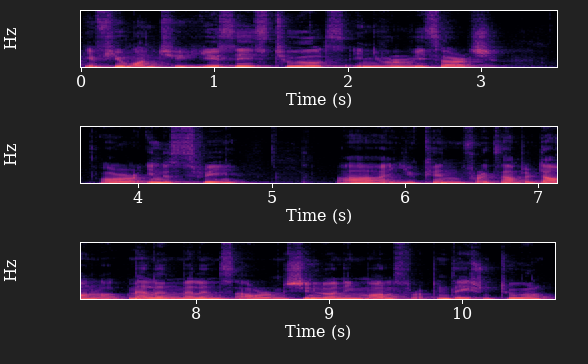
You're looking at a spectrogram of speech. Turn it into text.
If you want to use these tools in your research or industry, uh, you can, for example, download Melon. Melon is our machine learning models for optimization tool.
